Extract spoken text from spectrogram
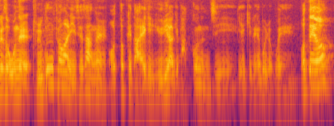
그래서 오늘 불공평한 이 세상을 어떻게 나에게 유리하게 바꾸는지 얘기를 해보려고 해. 어때요?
